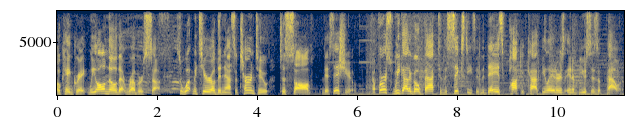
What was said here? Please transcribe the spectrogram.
Okay, great, we all know that rubbers suck. So what material did NASA turn to to solve this issue? Now first, we gotta go back to the 60s in the days of pocket calculators and abuses of power.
